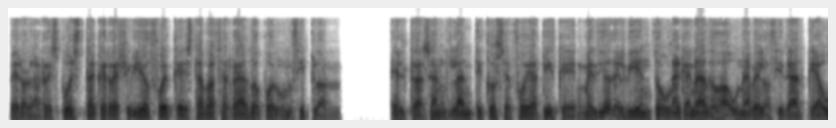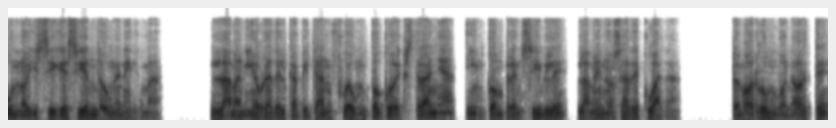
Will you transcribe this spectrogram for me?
pero la respuesta que recibió fue que estaba cerrado por un ciclón. El transatlántico se fue a pique en medio del viento ganado a una velocidad que aún hoy sigue siendo un enigma. La maniobra del capitán fue un poco extraña, incomprensible, la menos adecuada. Tomó rumbo norte,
